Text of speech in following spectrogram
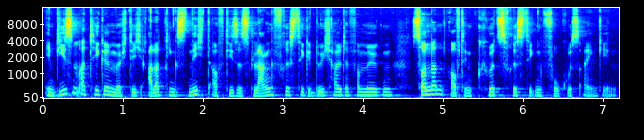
In diesem Artikel möchte ich allerdings nicht auf dieses langfristige Durchhaltevermögen, sondern auf den kurzfristigen Fokus eingehen.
